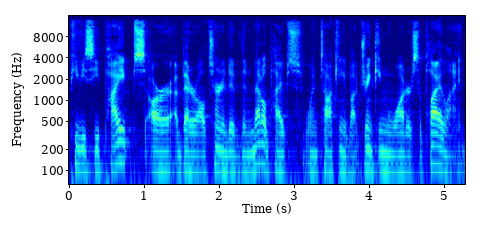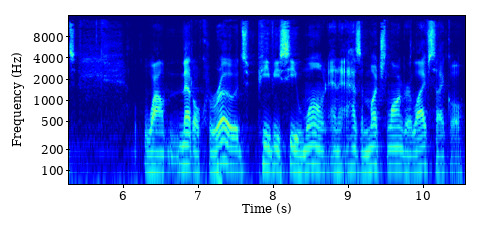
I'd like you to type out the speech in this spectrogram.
PVC pipes are a better alternative than metal pipes when talking about drinking water supply lines. While metal corrodes, PVC won't, and it has a much longer life cycle.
